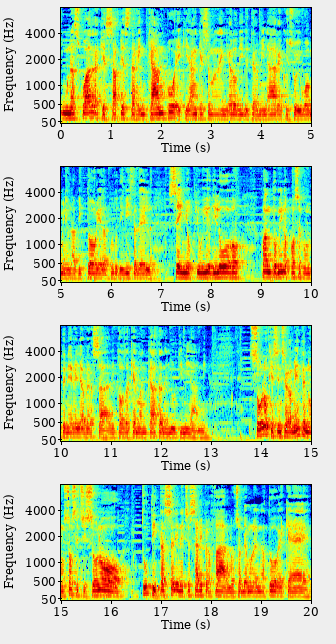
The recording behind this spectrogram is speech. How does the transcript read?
una squadra che sappia stare in campo e che anche se non è in grado di determinare con i suoi uomini una vittoria dal punto di vista del segno più io di loro, quantomeno possa contenere gli avversari, cosa che è mancata negli ultimi anni. Solo che sinceramente non so se ci sono tutti i tasselli necessari per farlo, cioè abbiamo un allenatore che, è,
